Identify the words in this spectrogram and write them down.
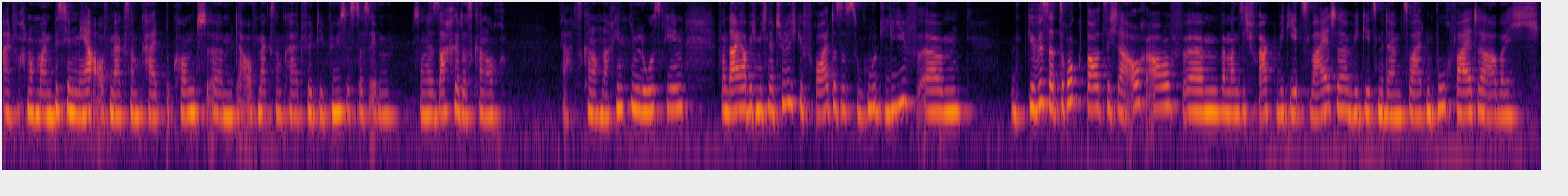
einfach noch mal ein bisschen mehr Aufmerksamkeit bekommt. Äh, mit der Aufmerksamkeit für Debüts ist das eben so eine Sache. Das kann auch ja, das kann auch nach hinten losgehen. Von daher habe ich mich natürlich gefreut, dass es so gut lief. Ähm, gewisser Druck baut sich da auch auf, ähm, wenn man sich fragt, wie geht's weiter, wie geht's mit einem zweiten Buch weiter. Aber ich,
